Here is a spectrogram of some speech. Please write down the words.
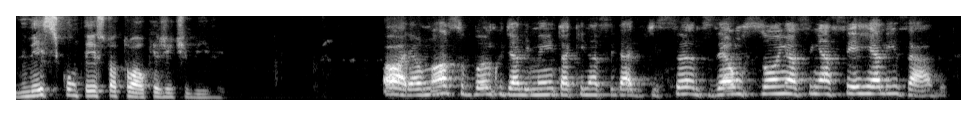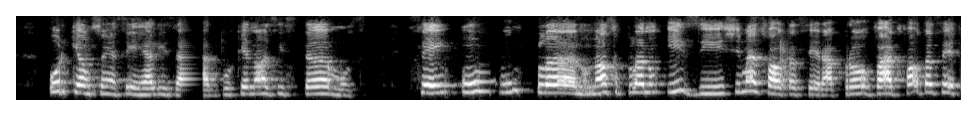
nesse contexto atual que a gente vive. Olha, o nosso banco de alimento aqui na cidade de Santos é um sonho assim a ser realizado. Por que é um sonho a ser realizado? Porque nós estamos sem um, um plano. Nosso plano existe, mas falta ser aprovado, falta ser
